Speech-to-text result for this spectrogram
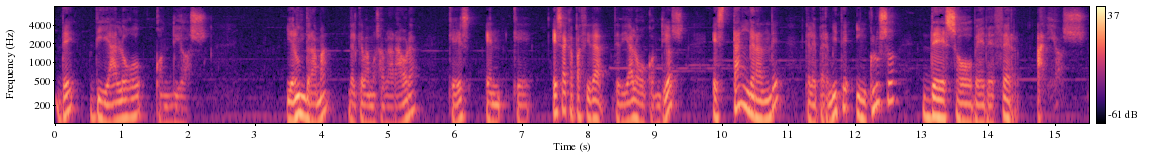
de diálogo con Dios. Y en un drama del que vamos a hablar ahora, que es en que esa capacidad de diálogo con Dios es tan grande que le permite incluso desobedecer a Dios.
